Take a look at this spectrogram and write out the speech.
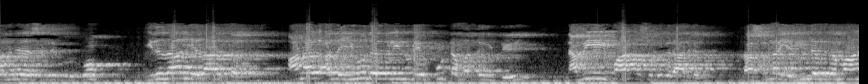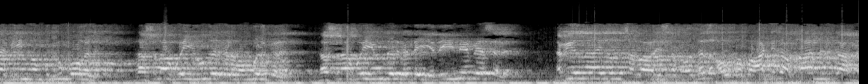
முடிஞ்சதை செஞ்சு கொடுப்போம். இதுதான் யதார்த்தம். ஆனால் அந்த யூதர்களினுடைய கூட்டம் வந்துவிட்டு நபியை பார்த்து சொல்கிறார்கள் ரசுலா எந்த விதமான வீண் வம்புக்கும் போகல. ரசுலா போய் யூதர்களை வம்புழுக்கல. ரசுலா போய் யூதர்கள்ட்ட எதையுமே பேசல. நபிகள் நாயகம் சல்லாஹிஸ்லாம் அவர்கள் அவங்க பாட்டுக்கு அப்பான்னு இருக்காங்க.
